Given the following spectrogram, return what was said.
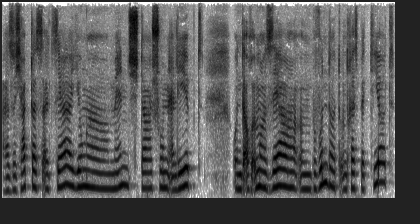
Also ich habe das als sehr junger Mensch da schon erlebt und auch immer sehr ähm, bewundert und respektiert,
